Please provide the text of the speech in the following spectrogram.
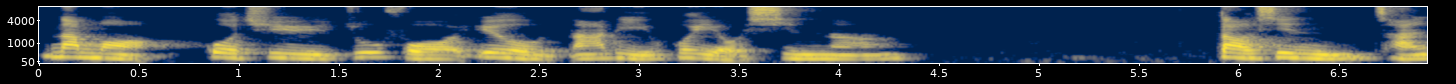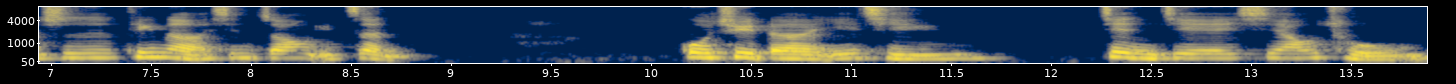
那么……”过去诸佛又哪里会有心呢？道信禅师听了，心中一震，过去的疑情间接消除，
